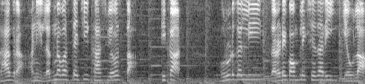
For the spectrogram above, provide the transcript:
घागरा आणि लग्न बस्त्याची खास व्यवस्था. ठिकाण बुरुड गल्ली दरडे कॉम्प्लेक्स शेजारी येवला.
